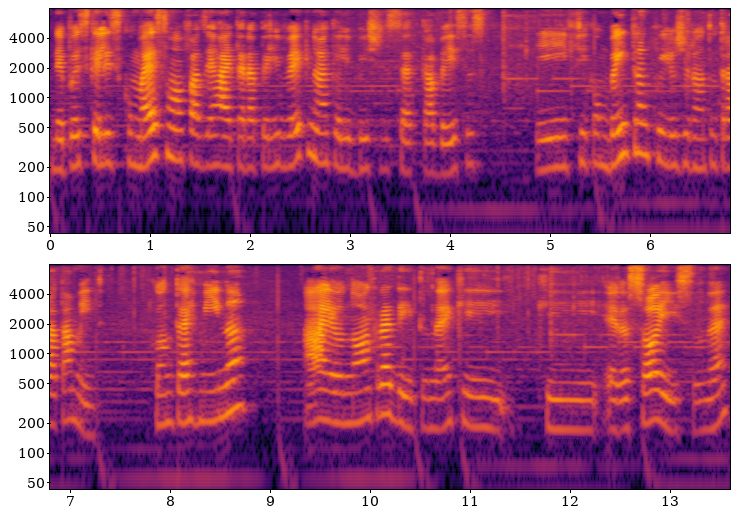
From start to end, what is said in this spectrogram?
depois que eles começam a fazer a radioterapia, ele vê que não é aquele bicho de sete cabeças e ficam bem tranquilos durante o tratamento. Quando termina, ah, eu não acredito, né, que, que era só isso, né?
